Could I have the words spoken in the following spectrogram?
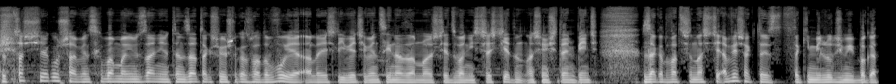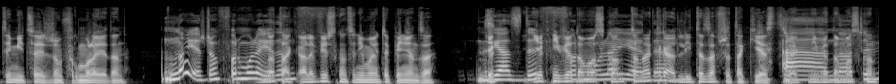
To coś się rusza, więc chyba moim zdaniem ten zatarg się już rozładowuje, ale jeśli wiecie więcej, nadal możecie dzwonić 61875 0213. A wiesz, jak to jest z takimi ludźmi bogatymi, co jeżdżą w Formule 1? No jeżdżą w Formule 1. No tak, ale wiesz skąd oni mają te pieniądze? Z Jak, jazdy jak nie wiadomo Formule skąd, to 1. nakradli. To zawsze tak jest. Jak A, nie wiadomo no skąd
